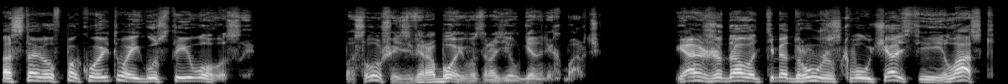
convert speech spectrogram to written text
оставил в покое твои густые волосы. — Послушай, зверобой, — возразил Генрих Марч, — я ожидал от тебя дружеского участия и ласки,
